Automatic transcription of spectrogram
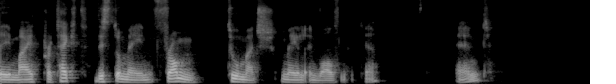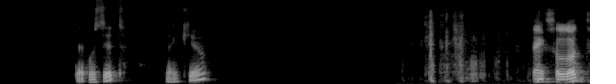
they might protect this domain from too much male involvement. Yeah. And that was it. Thank you. Thanks a lot,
